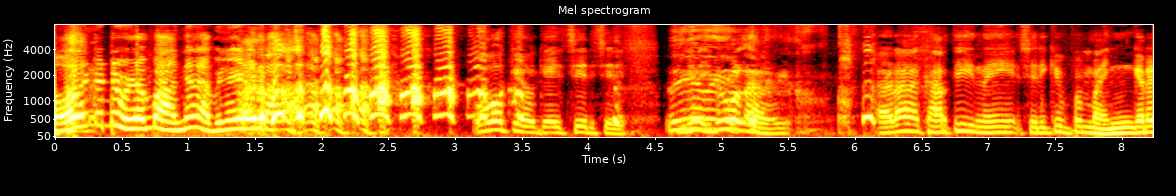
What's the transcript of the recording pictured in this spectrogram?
ബോധം കെട്ടി വീഴുമ്പോ അങ്ങനെ അഭിനയിക്കണം. Okay okay. ശരി ശരി. ഇത് ഇത് കൊള്ളാം. എടാ കാർത്തി നീ ശരിക്കും ഇപ്പം ഭയങ്കര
